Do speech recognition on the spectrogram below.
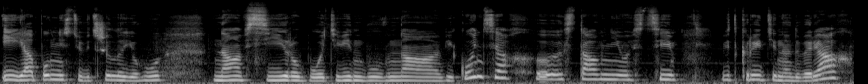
І я повністю відшила його на всій роботі. Він був на віконцях е, ставні, ось ці відкриті на дверях.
